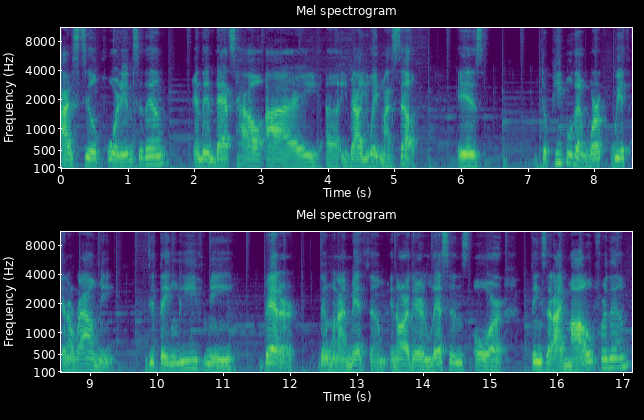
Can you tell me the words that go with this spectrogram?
I've still poured into them. And then that's how I uh, evaluate myself is the people that work with and around me, did they leave me better than when I met them? And are there lessons or things that I model for them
